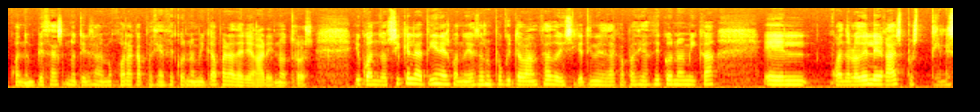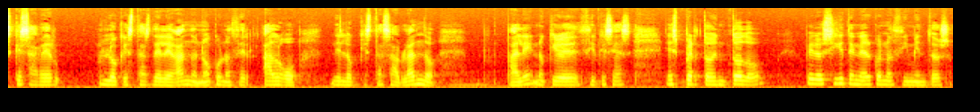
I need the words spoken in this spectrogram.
cuando empiezas no tienes a lo mejor la capacidad económica para delegar en otros. Y cuando sí que la tienes, cuando ya estás un poquito avanzado y sí que tienes la capacidad económica, el, cuando lo delegas, pues tienes que saber lo que estás delegando, ¿no? Conocer algo de lo que estás hablando. ¿vale? No quiero decir que seas experto en todo, pero sí tener conocimientos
